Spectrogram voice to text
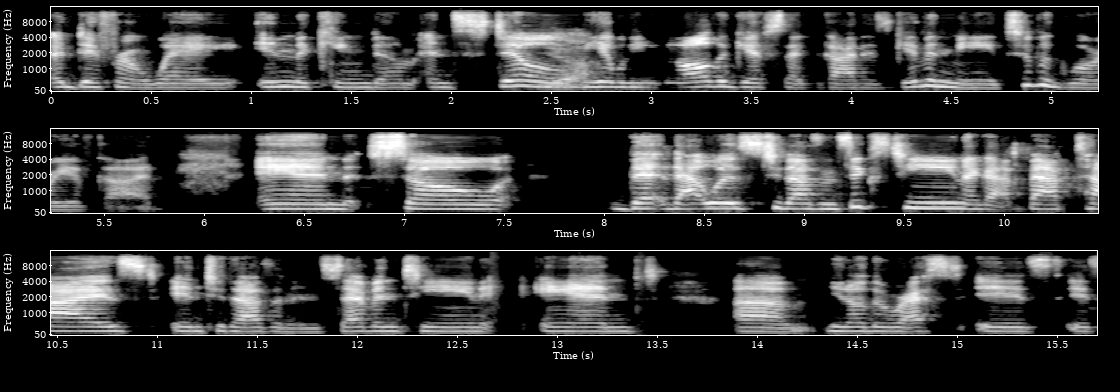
a different way in the kingdom and still yeah. be able to use all the gifts that God has given me to the glory of God. And so that that was 2016 i got baptized in 2017 and um, you know the rest is is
